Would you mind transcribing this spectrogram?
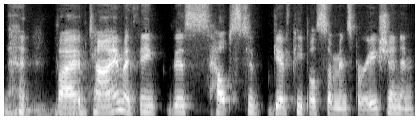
vibe time. I think this helps to give people some inspiration and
